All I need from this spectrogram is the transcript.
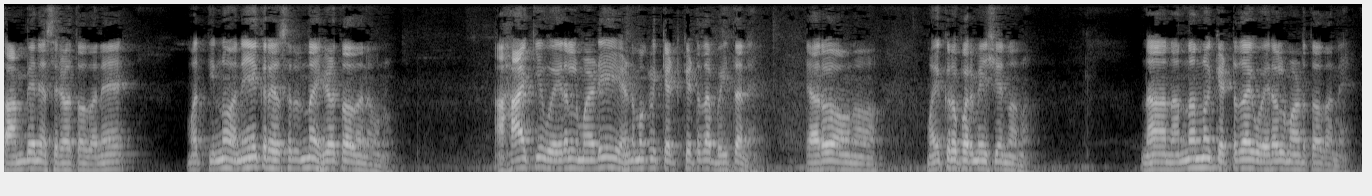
ತಾಂಬೆನ ಹೆಸರು ಹೇಳ್ತಾ ಇದ್ದಾನೆ ಮತ್ತು ಇನ್ನೂ ಅನೇಕರ ಹೆಸರನ್ನು ಹೇಳ್ತಾ ಇದ್ದಾನೆ ಅವನು. ಹಾಕಿ ವೈರಲ್ ಮಾಡಿ ಹೆಣ್ಮಕ್ಳು ಕೆಟ್ಟ ಕೆಟ್ಟದ ಬೈತಾನೆ. ಯಾರೋ ಅವನು ಮೈಕ್ರೋ ಪರ್ಮಿಷನ್ ಅವನು. ನಾ ನನ್ನನ್ನು ಕೆಟ್ಟದಾಗಿ ವೈರಲ್ ಮಾಡ್ತಾ ಇದ್ದಾನೆ.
